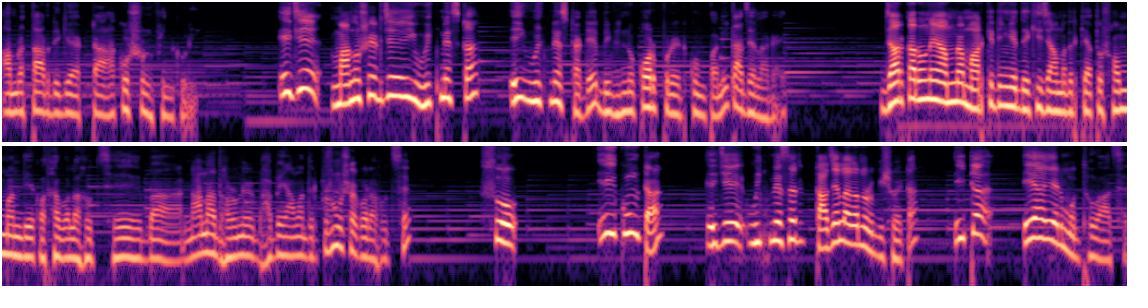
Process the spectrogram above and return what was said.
আমরা তার দিকে একটা আকর্ষণ ফিল করি। এই যে মানুষের যে এই উইকনেসটা এই উইকনেসটাকে বিভিন্ন কর্পোরেট কোম্পানি কাজে লাগায়। যার কারণে আমরা মার্কেটিংয়ে দেখি যে আমাদেরকে এত সম্মান দিয়ে কথা বলা হচ্ছে বা নানা ধরনের ভাবে আমাদের প্রশংসা করা হচ্ছে। সো এই গুণটা এই যে উইকনেসের কাজে লাগানোর বিষয়টা, এইটা এআই এর মধ্যেও আছে।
